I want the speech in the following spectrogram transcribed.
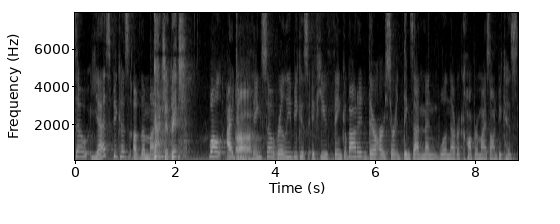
So yes, because of the money. Bitch. Well, I don't Ah. think so, really, because if you think about it, there are certain things that men will never compromise on because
